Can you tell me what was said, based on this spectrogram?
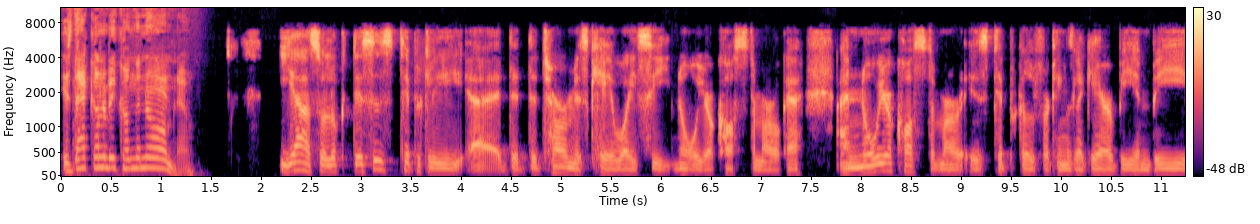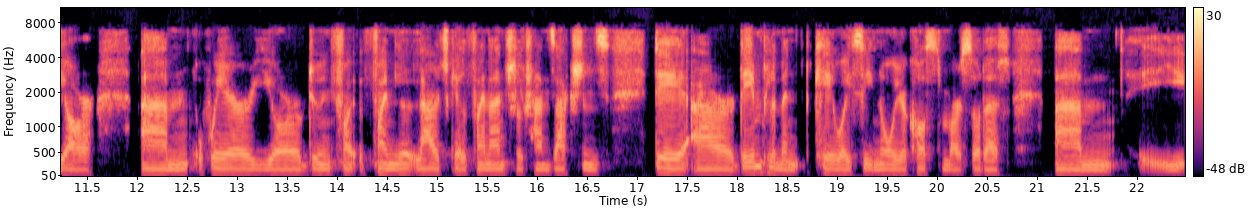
Is that going to become the norm now? Yeah, so look, this is typically uh, the the term is KYC, know your customer, okay, and know your customer is typical for things like Airbnb or um, where you're doing fi- large scale financial transactions. They are they implement KYC, know your customer, so that um, you,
